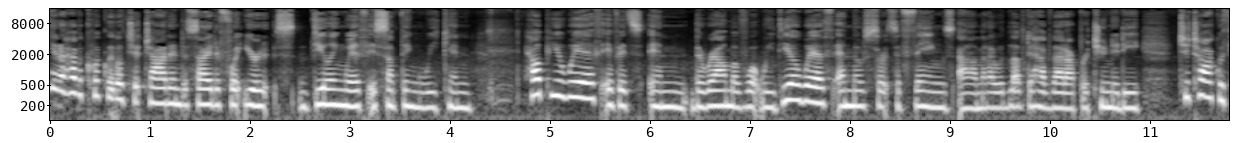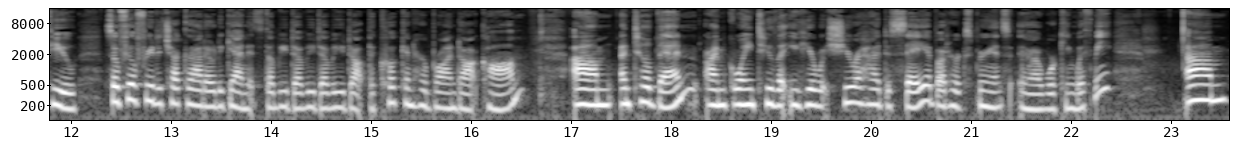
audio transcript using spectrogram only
you know, have a quick little chit chat and decide if what you're dealing with is something we can help you with, if it's in the realm of what we deal with, and those sorts of things. Um, and I would love to have that opportunity to talk with you. So feel free to check that out again. It's www.thecookandherbrawn.com. Um, until then, I'm going to let you hear what Shira had to say about her experience uh, working with me. Um,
